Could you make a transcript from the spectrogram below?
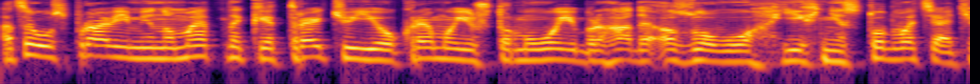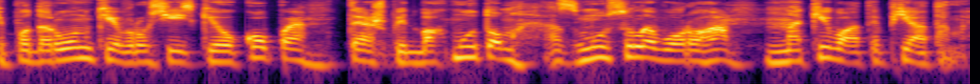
А це у справі мінометники третьої окремої штурмової бригади Азову. Їхні 120-ті подарунки в російські окопи теж під Бахмутом змусили ворога накивати п'ятами.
